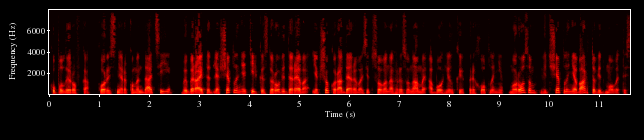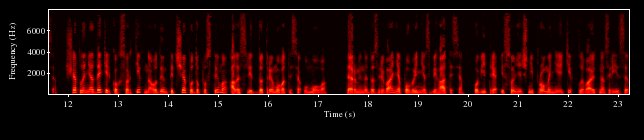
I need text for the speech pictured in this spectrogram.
куполировка, корисні рекомендації. Вибирайте для щеплення тільки здорові дерева, якщо кора дерева зіпсована гризунами або гілки прихоплені морозом, від щеплення варто відмовитися. Щеплення декількох сортів на один підщепу допустимо, але слід дотримуватися умова. Терміни дозрівання повинні збігатися. Повітря і сонячні промені, які впливають на зрізи,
